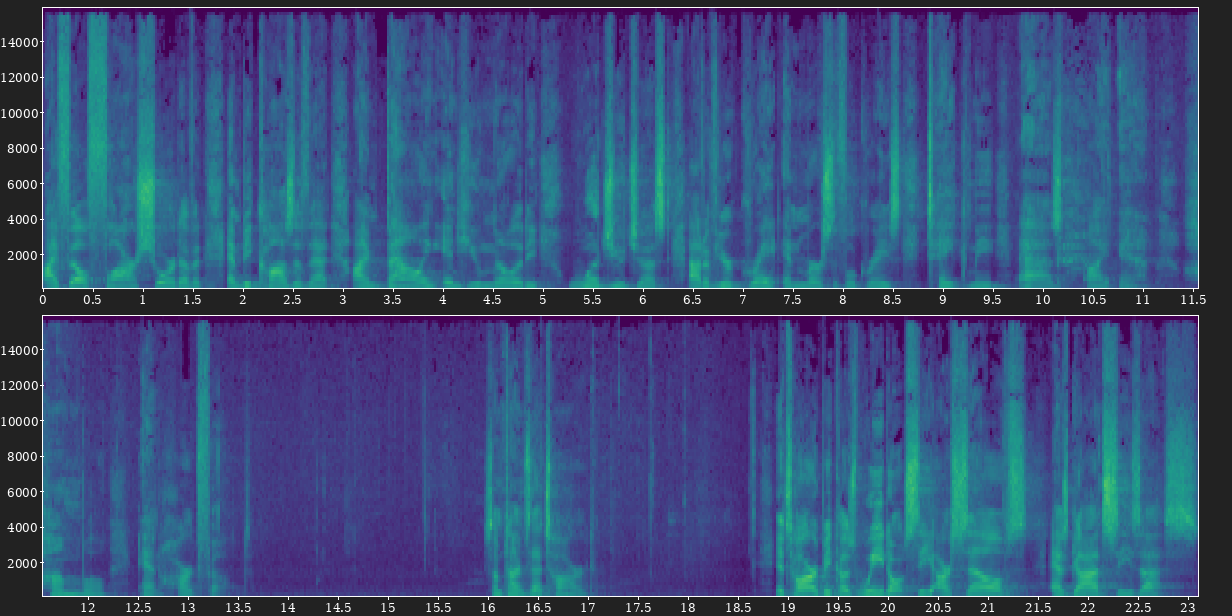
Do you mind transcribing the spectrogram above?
I fell far short of it, and because of that, I'm bowing in humility. Would you just, out of your great and merciful grace, take me as I am? Humble and heartfelt. Sometimes that's hard. It's hard because we don't see ourselves as God sees us.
